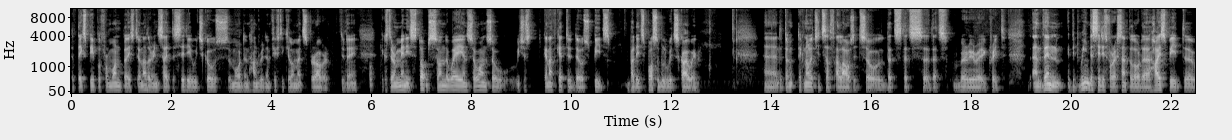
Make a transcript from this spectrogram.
that takes people from one place to another inside the city, which goes more than 150 kilometers per hour today, because there are many stops on the way and so on. So we just cannot get to those speeds, but it's possible with Skyway. Uh, the te technology itself allows it, so that's that's uh, that's very very great. And then between the cities, for example, or the high speed, uh,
